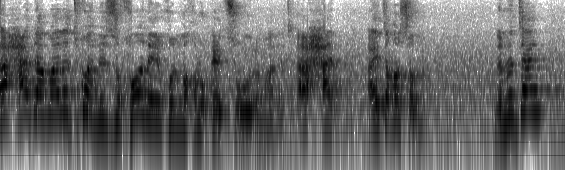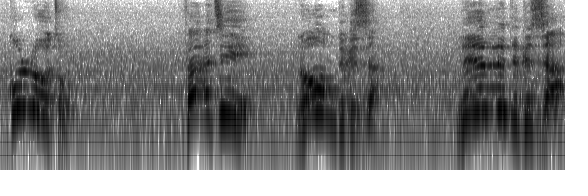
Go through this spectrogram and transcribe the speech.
احد مالتكم الزخونه يكون مخلوق يتسوعوا مالتي احد اي تقسم نمتين كلوتو فاتي نقوم دقزا نقوم دقزا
